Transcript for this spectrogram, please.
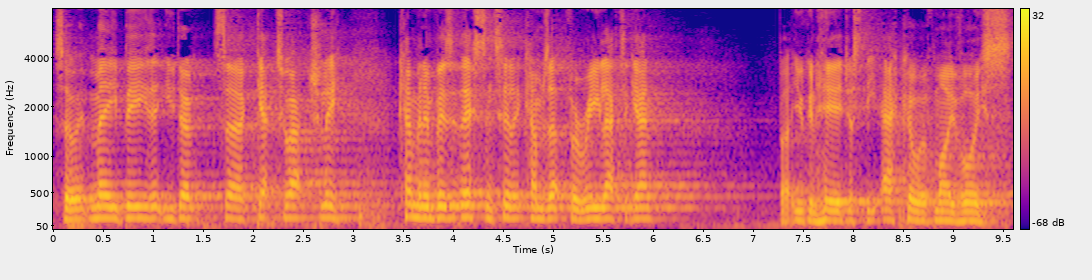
So it may be that you don't uh, get to actually come in and visit this until it comes up for relet again. But you can hear just the echo of my voice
